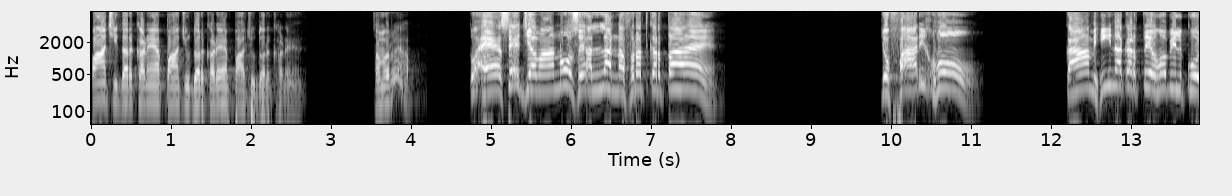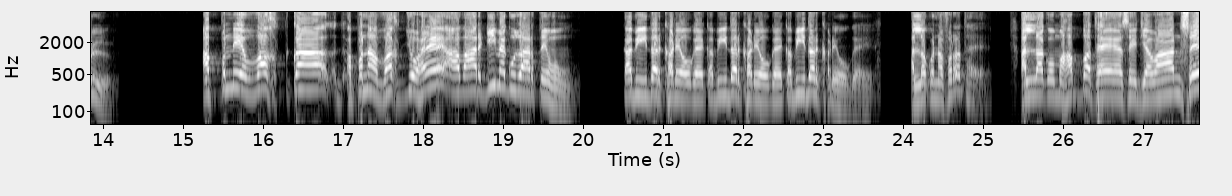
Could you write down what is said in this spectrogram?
पाँच इधर खड़े हैं, पाँच उधर खड़े हैं, पाँच उधर खड़े हैं। समझ रहे हैं आप? तो ऐसे जवानों से अल्लाह नफरत करता है। जो फारिग हों, काम ही ना करते हो बिल्कुल। अपने वक्त का, अपना वक्त जो है, आवारगी में गुजारते हो। कभी इधर खड़े हो गए, कभी इधर खड़े हो गए, कभी इधर खड़े हो गए। अल्लाह को नफरत है। अल्लाह को मोहब्बत है ऐसे जवान से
